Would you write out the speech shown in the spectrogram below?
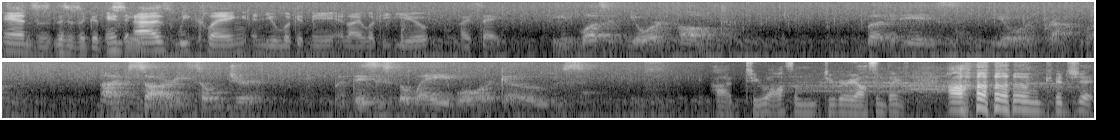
Yeah, and This is this is a good and scene. as we clang, and you look at me, and I look at you, I say, It wasn't your fault. But it is your problem. I'm sorry, soldier. But this is the way war goes. Uh, two awesome, two very awesome things. Um, good shit.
